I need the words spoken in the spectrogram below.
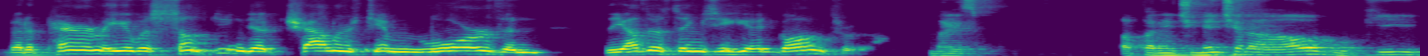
but apparently it was something that challenged him more than the other things he had gone through. mas aparentemente era algo que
